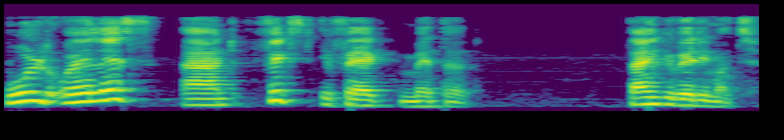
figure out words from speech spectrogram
pooled OLS and fixed effect method. Thank you very much.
